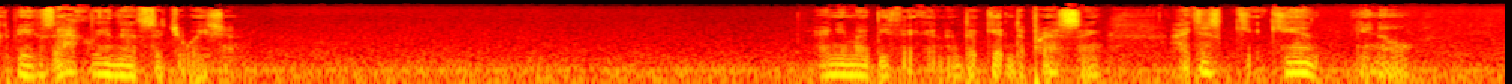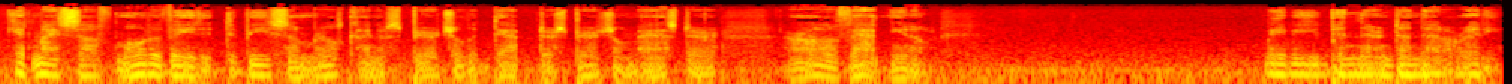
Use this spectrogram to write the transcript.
Could be exactly in that situation. And you might be thinking, and getting depressed, saying, I just can't, you know, get myself motivated to be some real kind of spiritual adept or spiritual master or all of that, you know. Maybe you've been there and done that already.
